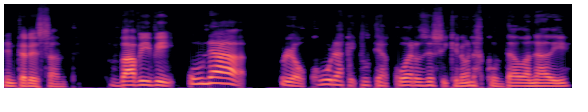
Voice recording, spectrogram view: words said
Interesante. Va, Vivi, una locura que tú te acuerdes y que no le has contado a nadie.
